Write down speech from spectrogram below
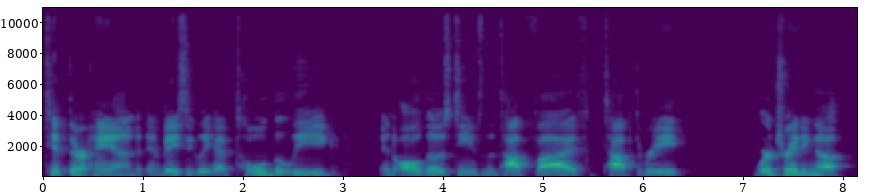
tipped their hand and basically have told the league and all those teams in the top five, top three, we're trading up.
